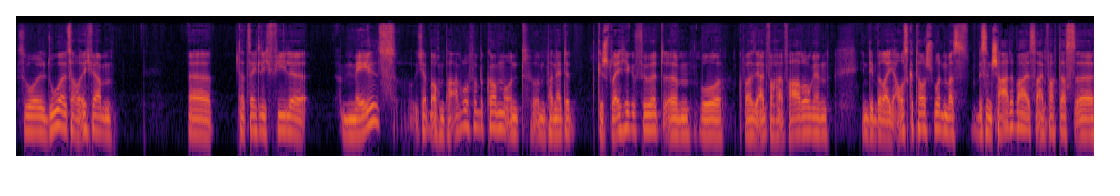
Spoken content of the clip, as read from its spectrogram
sowohl du als auch ich, wir haben äh, tatsächlich viele Mails. Ich habe auch ein paar Anrufe bekommen und, und ein paar nette Gespräche geführt, ähm, wo quasi einfach Erfahrungen in dem Bereich ausgetauscht wurden. Was ein bisschen schade war, ist einfach, dass äh,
